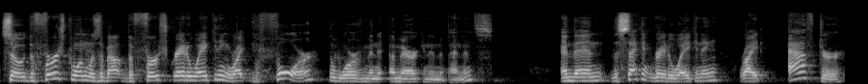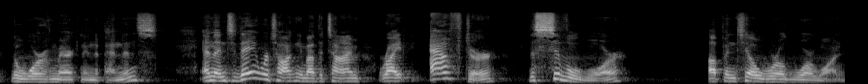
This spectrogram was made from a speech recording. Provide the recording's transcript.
So the first one was about the First Great Awakening right before the War of American Independence. And then the Second Great Awakening right after the War of American Independence. And then today we're talking about the time right after the Civil War up until World War I.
